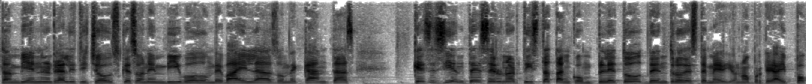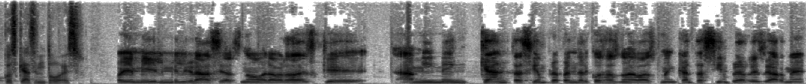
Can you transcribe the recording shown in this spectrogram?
también en reality shows que son en vivo, donde bailas, donde cantas. ¿Qué se siente ser un artista tan completo dentro de este medio, no? Porque hay pocos que hacen todo eso. Oye, mil, mil gracias, ¿no? La verdad es que a mí me encanta siempre aprender cosas nuevas, me encanta siempre arriesgarme,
